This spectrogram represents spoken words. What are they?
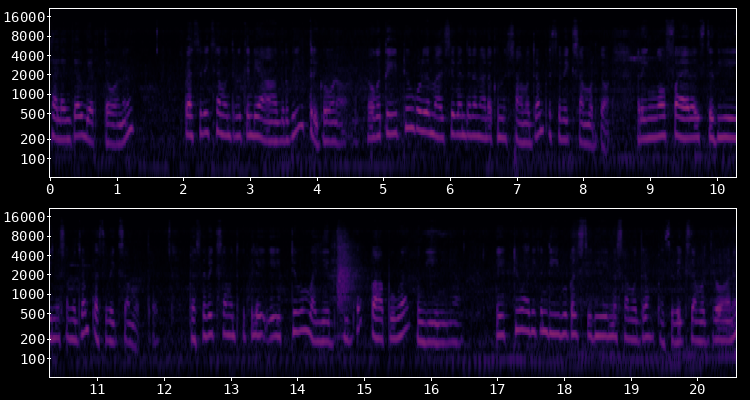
ചലഞ്ചർ ഗർത്തമാണ്. പസഫിക് സമുദ്രത്തിന്റെ ആകൃതി ത്രികോണമാണ്. ലോകത്തെ ഏറ്റവും കൂടുതൽ മത്സ്യബന്ധനം നടക്കുന്ന സമുദ്രം പസഫിക് സമുദ്രമാണ്. റിംഗ് ഓഫ് ഫയറിൽ സ്ഥിതി ചെയ്യുന്ന സമുദ്രം പസഫിക് സമുദ്രം. പസഫിക് സമുദ്രത്തിലെ ഏറ്റവും വലിയ ദ്വീപ് പാപ്പുവ ന്യൂഗിനിയാണ് ഏറ്റവും അധികം ദ്വീപുകൾ സ്ഥിതി ചെയ്യുന്ന സമുദ്രം പസഫിക് സമുദ്രമാണ്.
